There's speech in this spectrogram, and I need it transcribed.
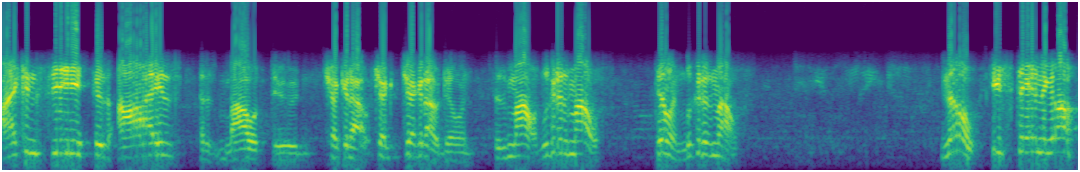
I can see his eyes and his mouth, dude. Check it out. Check check it out, Dylan. His mouth. Look at his mouth. Dylan, look at his mouth. No, he's standing up.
